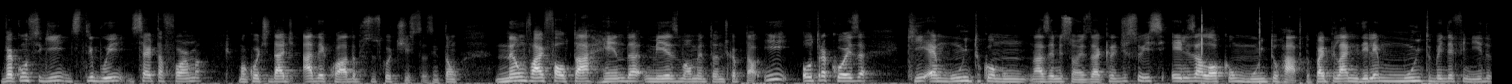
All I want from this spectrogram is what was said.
e vai conseguir distribuir, de certa forma, uma quantidade adequada para os seus cotistas. Então, não vai faltar renda mesmo aumentando de capital. E outra coisa que é muito comum nas emissões da Credit Suisse, eles alocam muito rápido. O pipeline dele é muito bem definido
